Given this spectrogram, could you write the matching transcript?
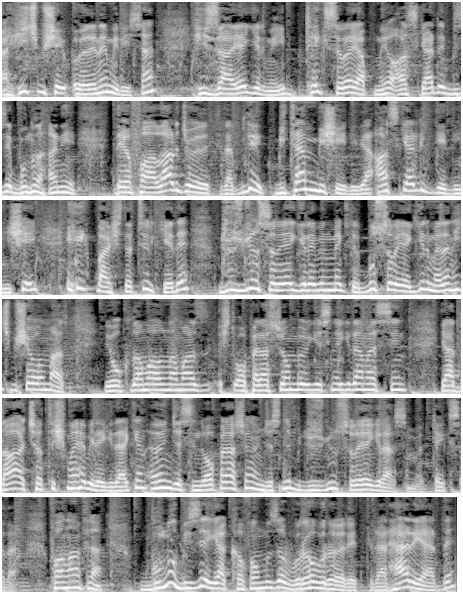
Ya hiçbir şey öğrenemediysen hizaya girmeyi, tek sıra yapmayı askerde bize bunu hani defalarca öğrettiler. Bir de biten bir şey değil. Yani askerlik dediğin şey ilk başta Türkiye'de düzgün sıraya girebilmektir. Bu sıraya girmeden hiçbir şey olmaz. Yoklama alınamaz. işte operasyon bölgesine gidemezsin. Ya daha çatışmaya bile giderken öncesinde operasyon öncesinde bir düzgün sıraya girersin böyle tek sıra falan filan. Bunu bize ya kafamıza vura vura öğrettiler her yerde.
